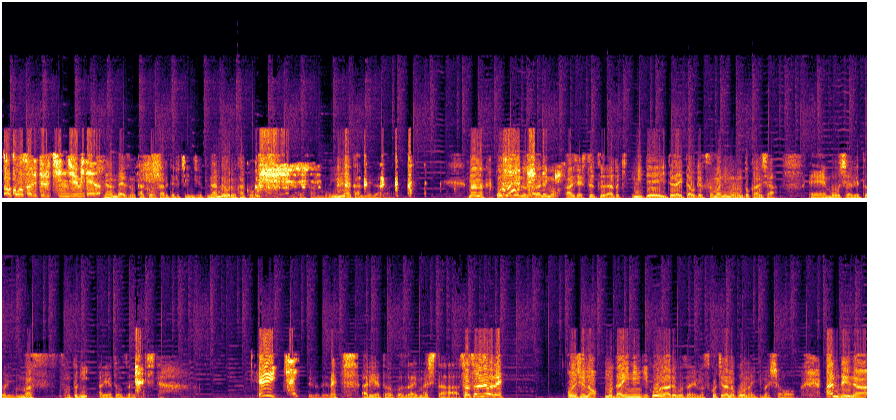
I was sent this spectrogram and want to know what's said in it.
確保されてる珍獣みたいな。なんだよ、その確保されてる珍獣って。なんで俺を確保田さんも。意味わかんねえだろ。まあまあ、本当にね、野田さんにも感謝しつつ、あとき見ていただいたお客様にも本当感謝、えー、申し上げております。本当にありがとうございました。へいはい。ということでね、ありがとうございました。さあ、それではね、今週のもう大人気コーナーでございます。こちらのコーナー行きましょう。アンデュの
